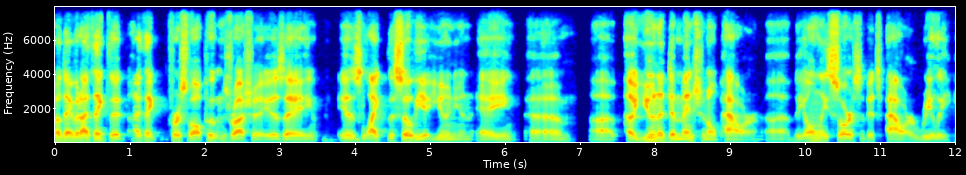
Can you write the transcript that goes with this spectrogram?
Well, David, I think that I think first of all, Putin's Russia is a is like the Soviet Union, a um, uh, a unidimensional power. Uh, the only source of its power really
